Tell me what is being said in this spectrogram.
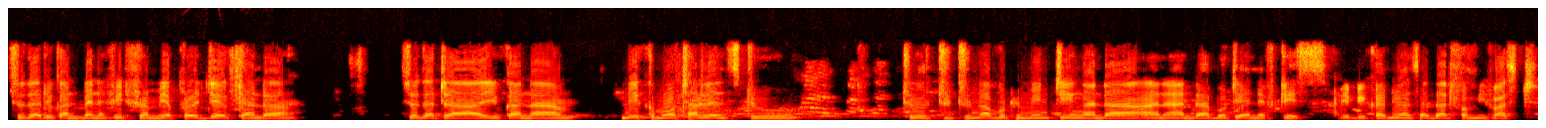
so that you can benefit from your project and uh, so that uh, you can um, make more talents to to, to, to know about minting and, uh, and, and about NFTs. Maybe can you answer that for me first?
